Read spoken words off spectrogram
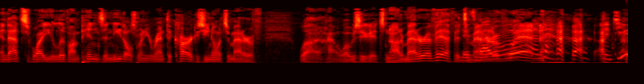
And that's why you live on pins and needles when you rent a car, because you know it's a matter of, well, how, what was it? It's not a matter of if, it's, It's a matter, of when. when. Did you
